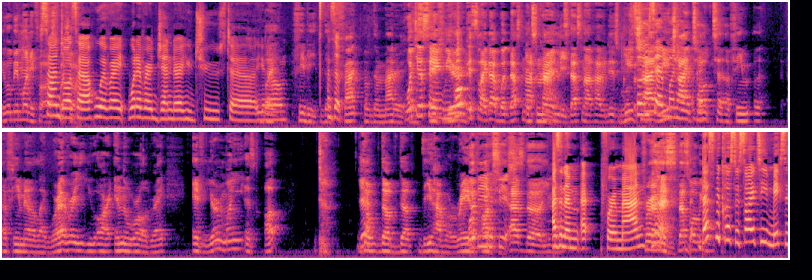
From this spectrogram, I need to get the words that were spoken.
it will be money for son us, for daughter sure. whoever whatever gender you choose to you but know Phoebe, the So- fact of the matter. What is you're saying, we you're- hope it's like that, but that's not It's not. currently. That's not how it is. You So the you try. said You, money, try okay. talk to a fem- a female like wherever you are in the world, right? If your money is up, Yeah. the, the the you have a rate. What do you options. see as the? You as an um, uh, for a man For a yes, man. that's what we. that's because society makes it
